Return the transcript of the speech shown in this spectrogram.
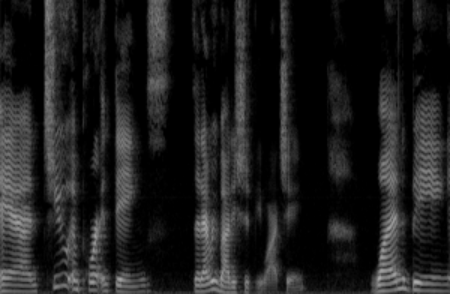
and two important things that everybody should be watching. One being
